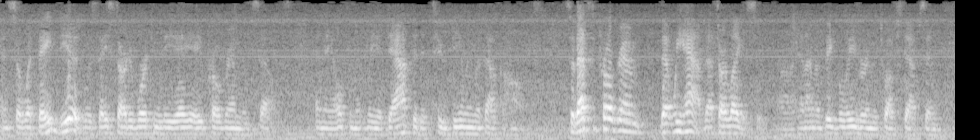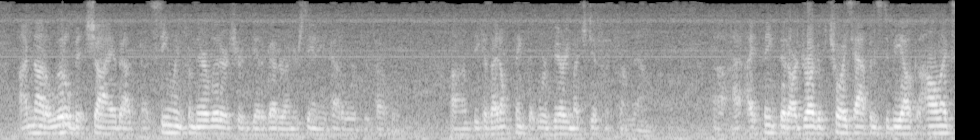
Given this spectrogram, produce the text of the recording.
And so what they did was they started working the AA program themselves, and they ultimately adapted it to dealing with alcoholics. So that's the program that we have. That's our legacy. Uh, and I'm a big believer in the 12 steps. And I'm not a little bit shy about uh, stealing from their literature to get a better understanding of how to work with recovery. Uh, because I don't think that we're very much different from them. Uh, I, I, think that our drug of choice happens to be alcoholics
